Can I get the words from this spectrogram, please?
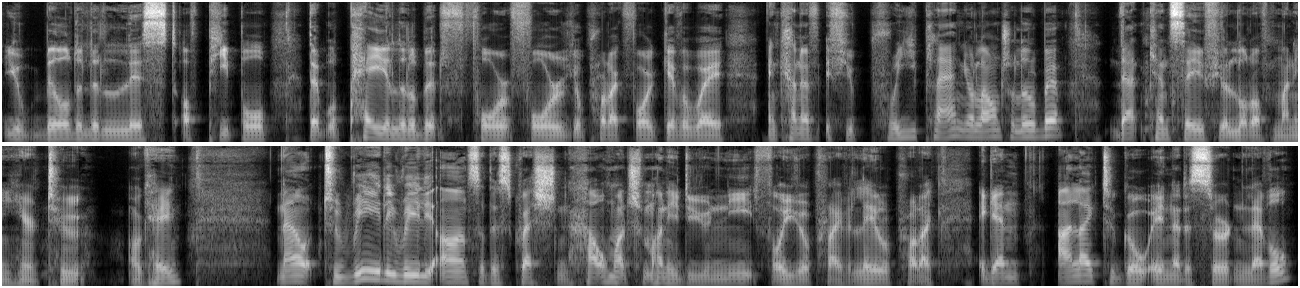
you build a little list of people that will pay a little bit for, for your product for a giveaway. And kind of, if you pre-plan your launch a little bit, that can save you a lot of money here too. Okay. Now, to really, really answer this question, how much money do you need for your private label product? Again, I like to go in at a certain level.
